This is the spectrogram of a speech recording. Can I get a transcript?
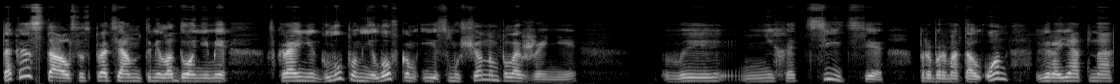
так и остался с протянутыми ладонями в крайне глупом, неловком и смущенном положении. Вы не хотите, пробормотал он, вероятно,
